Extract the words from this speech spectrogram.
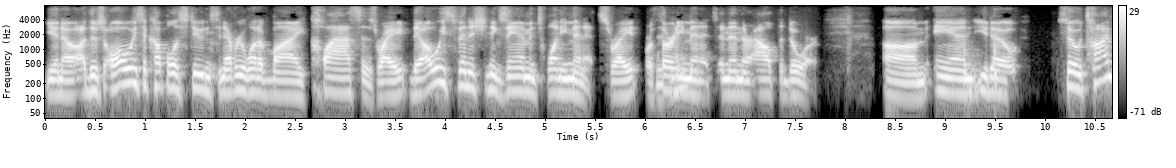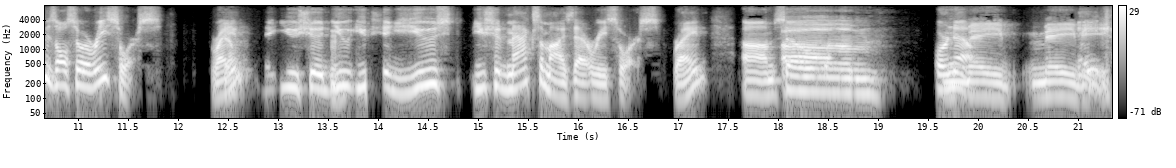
you know, uh, there's always a couple of students in every one of my classes, right? They always finish an exam in 20 minutes, right, or 30 Mhm. minutes, and then they're out the door. Um, and you know, so time is also a resource, right? Yep. That You should you you should use you should maximize that resource, right? Um, so um or no? Maybe maybe. Maybe.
